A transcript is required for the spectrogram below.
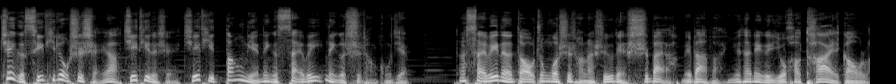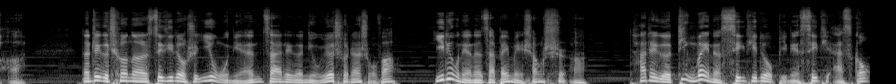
这个 CT 六是谁啊？接替的谁？接替当年那个赛威那个市场空间。但赛威呢，到中国市场呢是有点失败啊，没办法，因为它那个油耗太高了啊。那这个车呢，CT 六是一五年在这个纽约车展首发，一六年呢在北美上市啊。它这个定位呢，CT 六比那 CTS 高，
